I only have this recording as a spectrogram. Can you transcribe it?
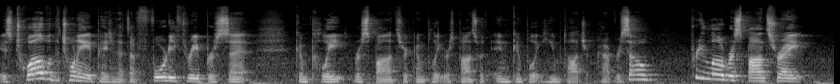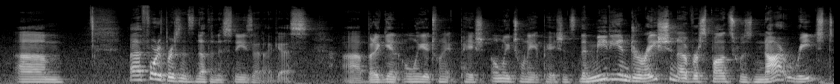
Is 12 of the 28 patients. That's a 43% complete response or complete response with incomplete hematologic recovery. So, pretty low response rate. Um, uh, 40% is nothing to sneeze at, I guess. Uh, but again, only, 28 patient, only 28 patients. The median duration of response was not reached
